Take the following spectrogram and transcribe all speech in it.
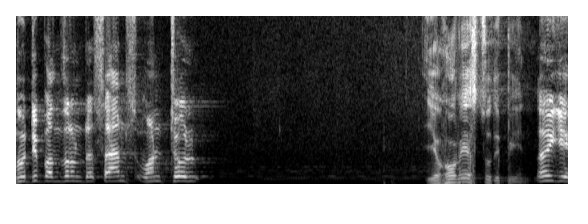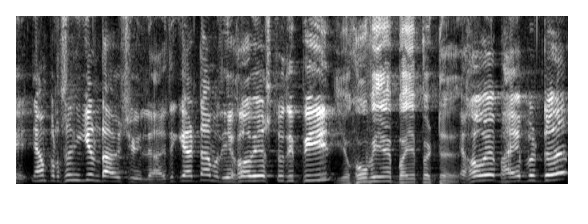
നൂറ്റി പന്ത്രണ്ട് സാംസ് വൺ ട്വൽവ്. യഹോവയെ സ്തുതിപ്പീൻ. നോക്കിയേ ഞാൻ പ്രസംഗിക്കേണ്ട ആവശ്യമില്ല. ഇത് കേട്ടാൽ മതി. യഹോവയെ സ്തുതിപ്പീൻ. യഹോവയെ ഭയപ്പെട്ട്. യഹോവയെ ഭയപ്പെട്ട്.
